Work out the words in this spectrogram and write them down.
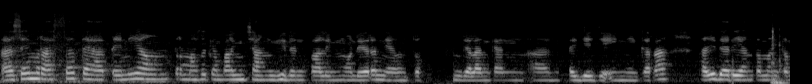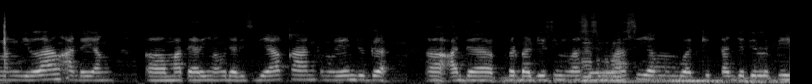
uh, saya merasa THT ini yang termasuk yang paling canggih dan paling modern ya untuk menjalankan uh, PJJ ini karena tadi dari yang teman-teman bilang ada yang uh, materinya udah disediakan kemudian juga uh, ada berbagai simulasi-simulasi yang membuat kita jadi lebih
